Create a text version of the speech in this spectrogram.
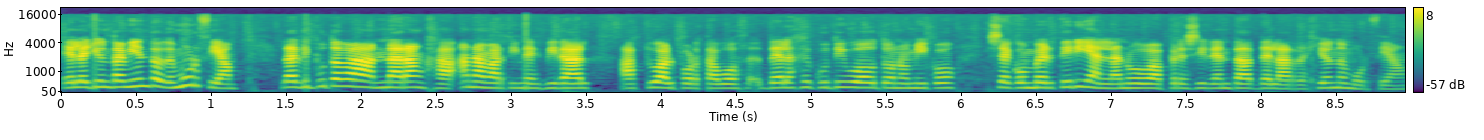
el Ayuntamiento de Murcia. La diputada naranja Ana Martínez Vidal, actual portavoz del Ejecutivo Autonómico, se convertiría en la nueva presidenta de la región de Murcia.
